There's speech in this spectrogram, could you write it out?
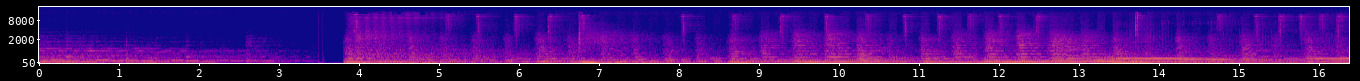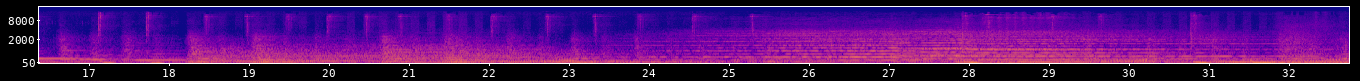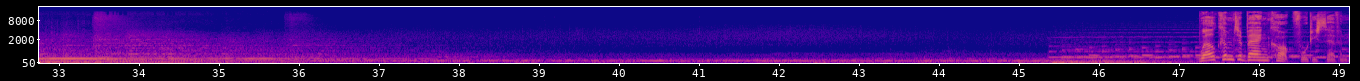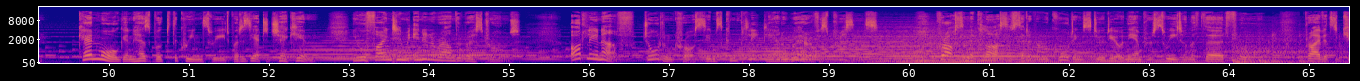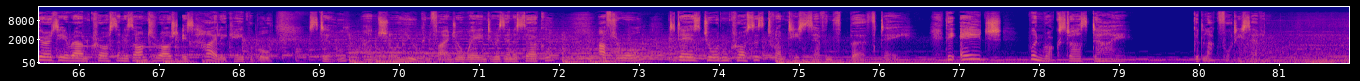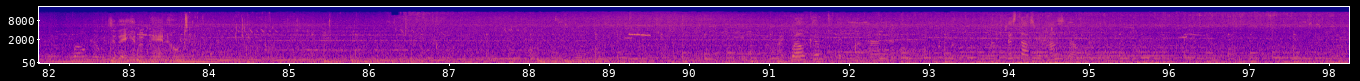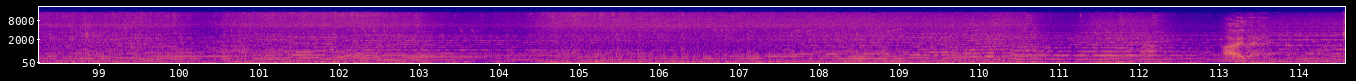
Welcome to Bangkok, 47. Ken Morgan has booked the Queen Suite, but has yet to check in. You will find him in and around the restaurant. Oddly enough, Jordan Cross seems completely unaware of his presence. Cross and the class have set up a recording studio in the Emperor's Suite on the third floor. Private security around Cross and his entourage is highly capable. Still, I'm sure you can find your way into his inner circle. After all, today is Jordan Cross's 27th birthday. The age when rock stars die. Good luck, 47. Welcome to the Himmapan Hotel. Welcome to the Himmapan Just ask for house number.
